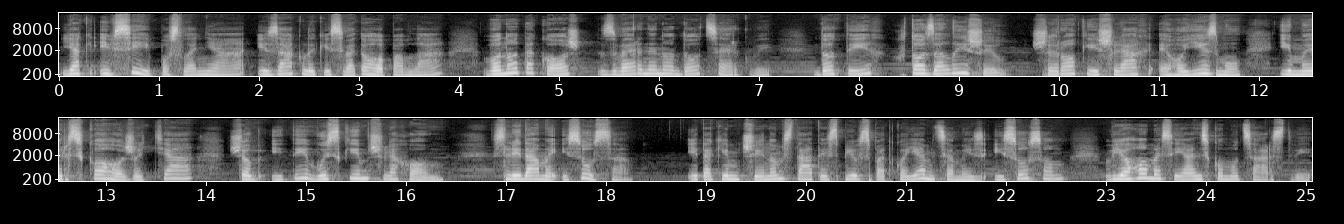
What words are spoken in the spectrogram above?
Як і всі послання і заклики святого Павла, воно також звернено до церкви, до тих, хто залишив широкий шлях егоїзму і мирського життя, щоб іти вузьким шляхом, слідами Ісуса, і таким чином стати співспадкоємцями з Ісусом в Його Месіянському царстві,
